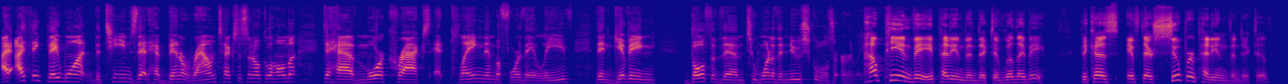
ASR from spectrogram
I, I think they want the teams that have been around Texas and Oklahoma to have more cracks at playing them before they leave than giving both of them to one of the new schools early. How P and V, petty and vindictive, will they be? Because if they're super petty and vindictive,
